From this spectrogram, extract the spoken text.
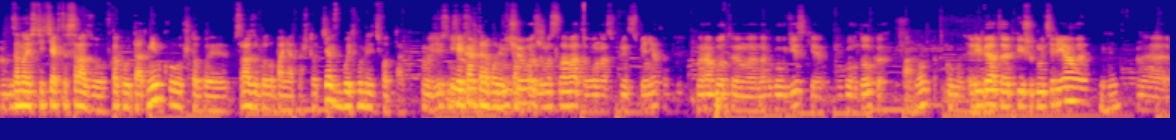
заносите тексты сразу в какую-то админку, чтобы сразу было понятно, что текст будет выглядеть вот так? Ой, здесь Или ничего, каждый работает в чем ничего замысловатого у нас в принципе нет. Мы работаем э, на Google диске, в Google доках. А, ну, Google. Ребята пишут материалы, э,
